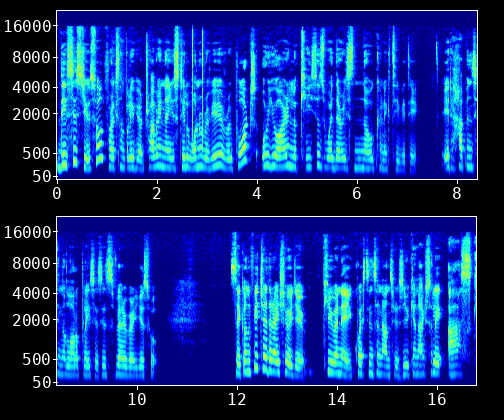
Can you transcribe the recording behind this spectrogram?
This is useful, for example, if you're traveling and you still want to review your report or you are in locations where there is no connectivity. It happens in a lot of places. It's very, very useful. Second feature that I showed you, Q&A, questions and answers. You can actually ask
